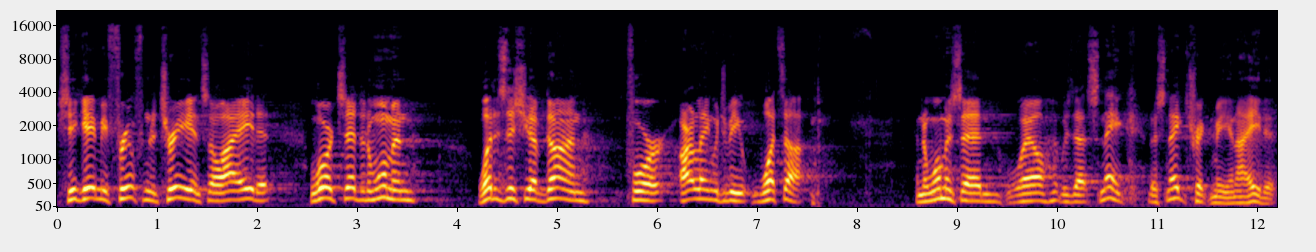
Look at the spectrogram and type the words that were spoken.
She gave me fruit from the tree, and so I ate it. Lord said to the woman, What is this you have done? For our language to be, What's up? And the woman said, Well, it was that snake. The snake tricked me, and I ate it.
